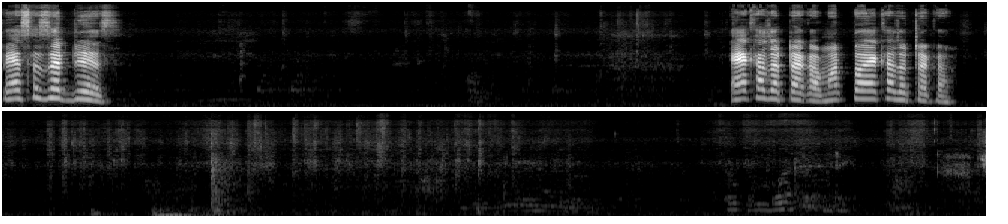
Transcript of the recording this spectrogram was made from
প্যাসেজের ড্রেস। এক হাজার টাকা মাত্র এক হাজার টাকা।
